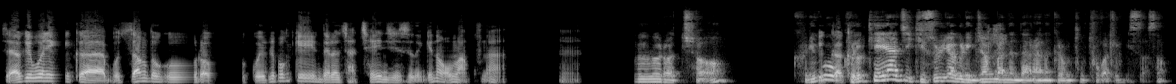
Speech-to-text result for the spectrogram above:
생각해 보니까 무쌍도 그렇고 일본 게임들은 자체 엔진 쓰는 게 너무 많구나. 그렇죠. 그리고 그러니까 그- 그렇게 해야지 기술력을 인정받는다라는 그런 풍토가 좀 있어서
